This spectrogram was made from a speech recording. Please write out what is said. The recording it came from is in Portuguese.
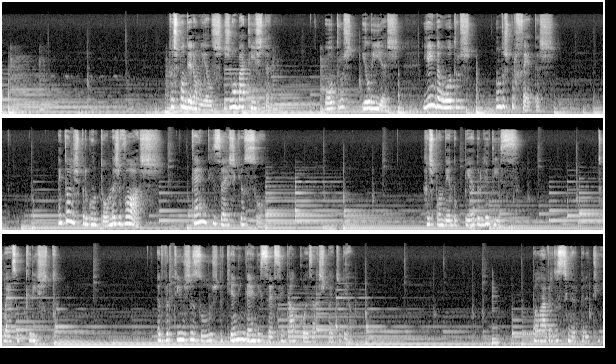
Responderam eles: João Batista, outros Elias e ainda outros um dos profetas. Então lhes perguntou: Mas vós, quem dizeis que eu sou? Respondendo Pedro, lhe disse: Tu és o Cristo. Advertiu Jesus de que a ninguém dissessem tal coisa a respeito dele. Palavra do Senhor para ti.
